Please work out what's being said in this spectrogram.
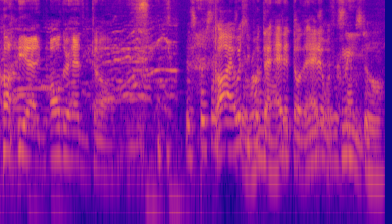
Oh yeah, all their heads get cut off. This person Oh, I wish the you put wrong the edit, though. The edit was clean. sex tool.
